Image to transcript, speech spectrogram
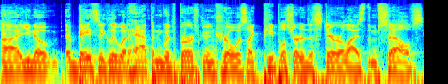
uh, you know, basically what happened with birth control was like people started to sterilize themselves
